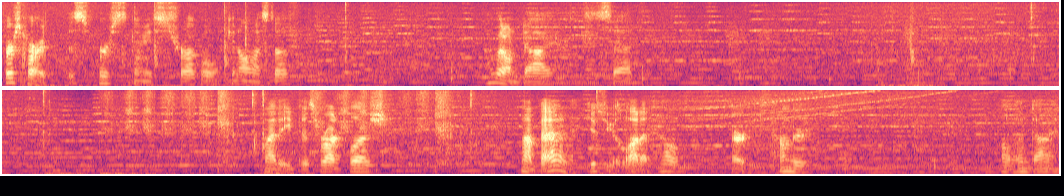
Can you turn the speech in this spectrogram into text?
First part, this first is gonna be a struggle getting all my stuff. I hope I don't die. This is sad. I had to eat this rotten flesh. Not bad. It gives you a lot of health or hunger. Oh, I'm dying.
